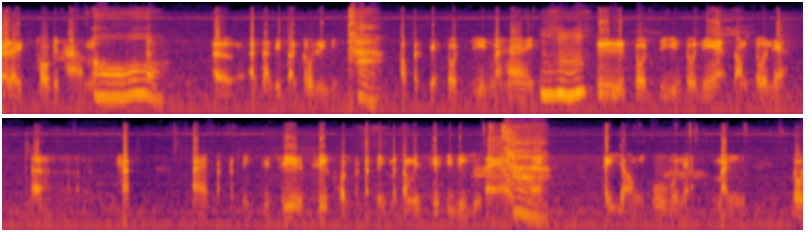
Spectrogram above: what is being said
ก็เลยโทรไปถามโอ้เอออาจารย์ที่สอนเกาหลีค่ะเขา ก็เขียนตัวจีนมาให้ อือหือคือตัวจีนตัวเนี้ยสองตัวเนี้ยเอ่อถ้าแปลปกติคือชื่อชื่อคนปกติมันต้องเป็นชื่อที่ดีอยู่แล้วค่ะ นะไอ้ยองอูเนี่ยมันตัว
